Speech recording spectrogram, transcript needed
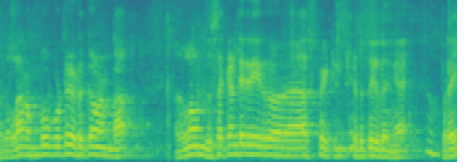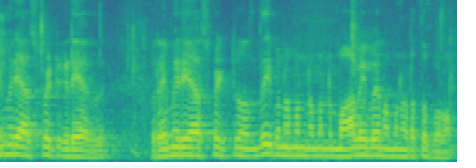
அதெல்லாம் ரொம்ப போட்டு எடுக்க வேண்டாம். அதெல்லாம் வந்து செகண்டரி ஆஸ்பெக்ட்ன்ட்டு எடுத்துக்கிடுங்க. பிரைமரி ஆஸ்பெக்ட் கிடையாது. பிரைமரி ஆஸ்பெக்ட் வந்து இப்போ நம்ம நம்ம மாலையில் நம்ம நடத்த போகிறோம்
